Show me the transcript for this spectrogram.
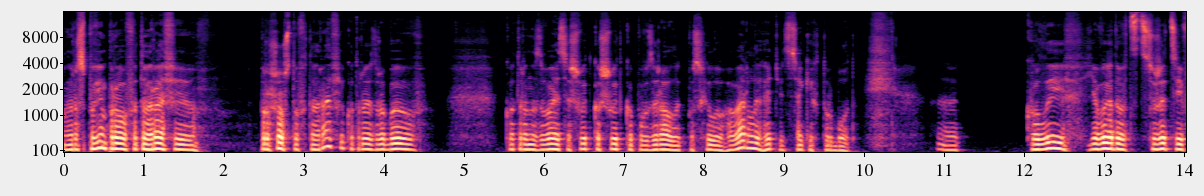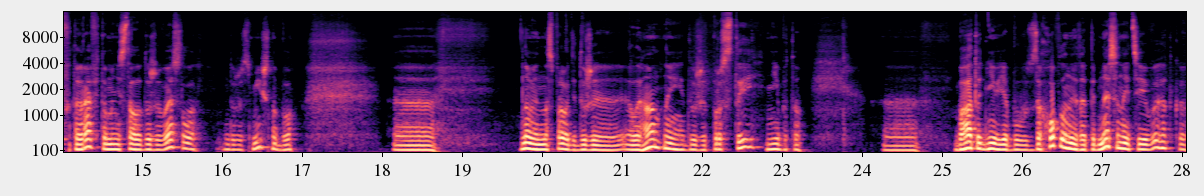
Розповім про фотографію, про шосту фотографію, яку я зробив, котра називається Швидко-швидко повзиравлик по схилу Гаверли, геть від всяких турбот. Е, Коли я вигадав сюжет цієї фотографії, то мені стало дуже весело, дуже смішно, бо е, ну, він насправді дуже елегантний, дуже простий, нібито. Е, Багато днів я був захоплений та піднесений цією вигадкою.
